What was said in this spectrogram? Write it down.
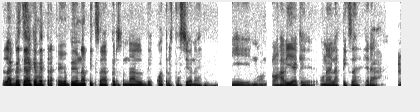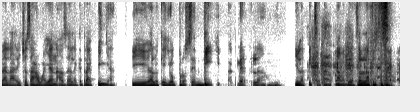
La cuestión es que me tra- yo pedí una pizza personal de cuatro estaciones y no, no sabía que una de las pizzas era, era la dichosa hawaiana, o sea, la que trae piña. Y a lo que yo procedí a comérmela. Y la pizza también. No, mentira, solo la pizza.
